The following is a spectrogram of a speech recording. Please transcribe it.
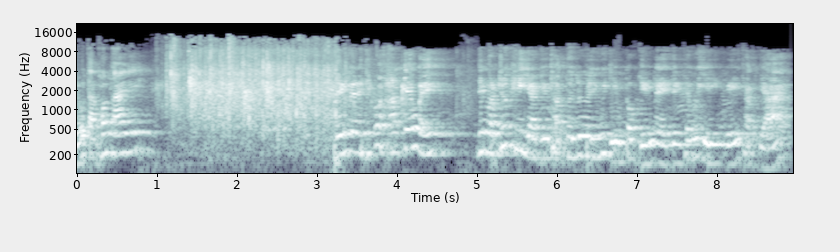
Vỗ tay pháo tay đi. Chuyện này chỉ có thật chứ quý vị nhưng mà trước khi vào chuyện thật tôi đưa quý vị một câu chuyện này thì theo quý vị nghĩ thật giả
